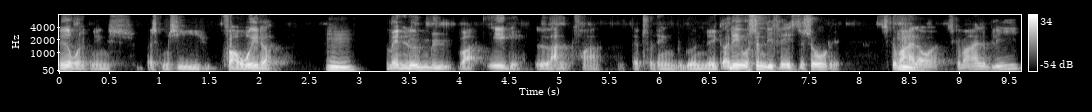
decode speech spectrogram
nedryknings, hvad skal man sige, favoritter. Mm. Men Lyngby var ikke langt fra, da turneringen begyndte. Ikke? Og det er jo sådan, de fleste så det. Skal Vejle, mm. skal Vejle blive,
